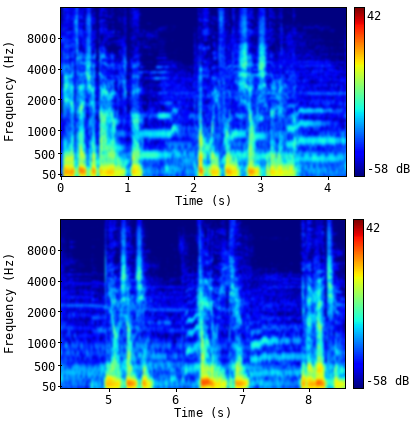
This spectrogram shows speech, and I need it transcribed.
别再去打扰一个不回复你消息的人了。你要相信，终有一天，你的热情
